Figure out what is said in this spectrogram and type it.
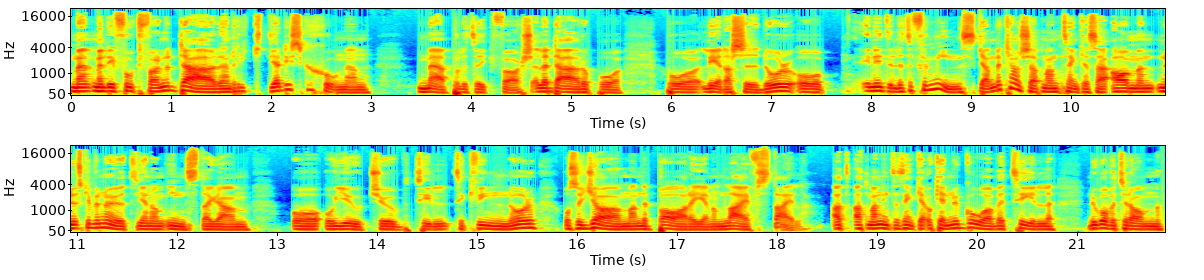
Men, men det är fortfarande där den riktiga diskussionen med politik förs. Eller där och på, på ledarsidor. Och är det inte lite förminskande kanske att man tänker så här, ja men nu ska vi nå ut genom Instagram och, och YouTube till, till kvinnor och så gör man det bara genom lifestyle. Att, att man inte tänker, okej nu går vi till, nu går vi till de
